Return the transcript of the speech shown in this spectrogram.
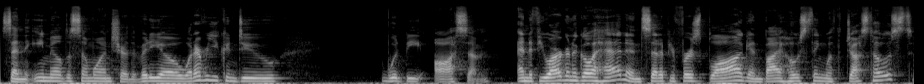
send the email to someone, share the video, whatever you can do would be awesome. And if you are going to go ahead and set up your first blog and buy hosting with JustHost,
